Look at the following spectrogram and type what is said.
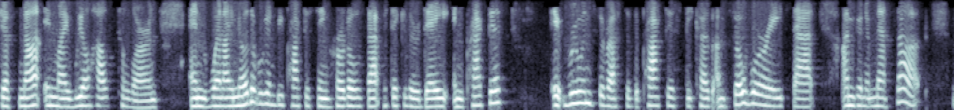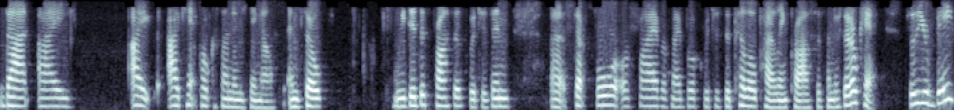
just not in my wheelhouse to learn. And when I know that we're going to be practicing hurdles that particular day in practice, it ruins the rest of the practice because I'm so worried that I'm going to mess up that I I I can't focus on anything else. And so we did this process, which is in uh, step four or five of my book, which is the pillow piling process. And I said, okay, so your base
